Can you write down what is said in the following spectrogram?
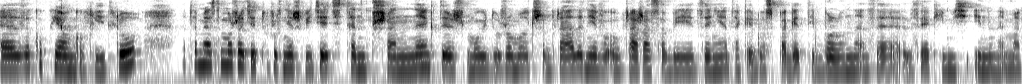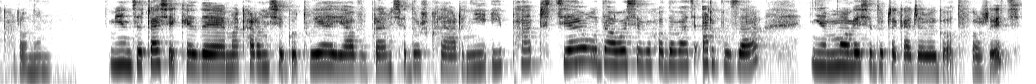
E, Zakupiłam go w Lidlu. Natomiast możecie tu również widzieć ten pszenny, gdyż mój dużo młodszy brat nie wyobraża sobie jedzenia takiego spaghetti bolognese z jakimś innym makaronem. W międzyczasie, kiedy makaron się gotuje, ja wybrałam się do szklarni i patrzcie, udało się wyhodować arbuza. Nie mogę się doczekać, żeby go otworzyć.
